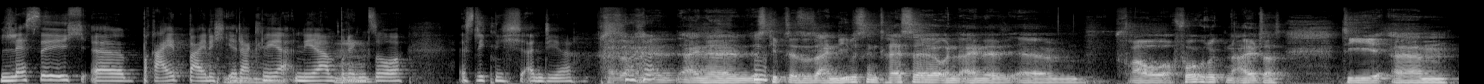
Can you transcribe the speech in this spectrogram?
lässig, äh, breitbeinig ihr da mhm. näher bringt. Mhm. So, es liegt nicht an dir. Also eine, eine, es gibt ja so ein Liebesinteresse und eine ähm, Frau auch vorgerückten Alters, die ähm,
